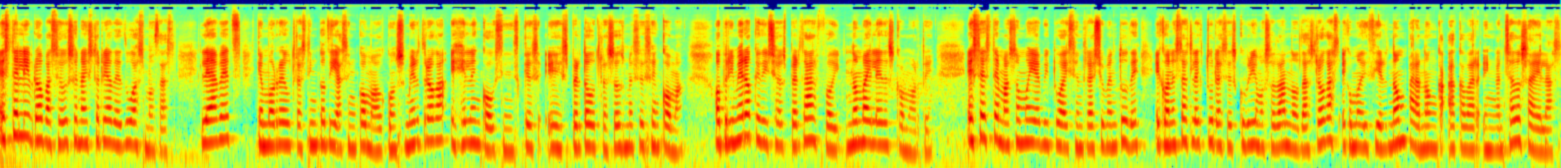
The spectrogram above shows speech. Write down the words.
Este libro baseouse na historia de dúas mozas, Lea Betts, que morreu tras cinco días en coma ao consumir droga, e Helen Cousins, que despertou tras dous meses en coma. O primeiro que dixo despertar foi Non bailedes coa morte. Estes temas son moi habituais entre a xuventude e con estas lecturas descubrimos o dano das drogas e como dicir non para non acabar enganchados a elas.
